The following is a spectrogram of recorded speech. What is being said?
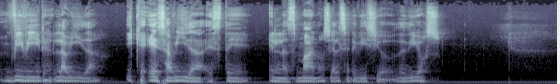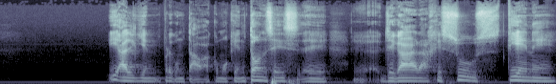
vivir la vida y que esa vida esté en las manos y al servicio de Dios. Y alguien preguntaba como que entonces eh, eh, llegar a Jesús tiene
